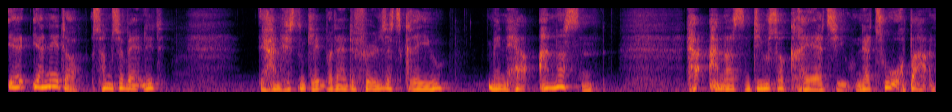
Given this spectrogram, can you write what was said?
Jeg, jeg netop, som så vanligt. Jeg har næsten glemt, hvordan det føles at skrive. Men herr Andersen, herr Andersen, de er jo så kreativ, naturbarn.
